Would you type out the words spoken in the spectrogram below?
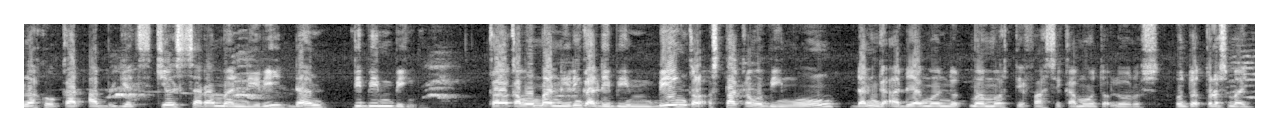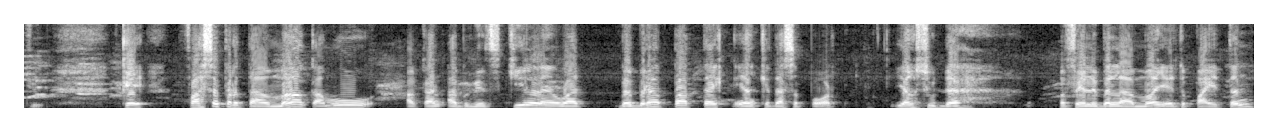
melakukan upgrade skill secara mandiri dan dibimbing. Kalau kamu mandiri nggak dibimbing, kalau stuck kamu bingung dan nggak ada yang memotivasi kamu untuk lurus, untuk terus maju. Oke, fase pertama kamu akan upgrade skill lewat beberapa tag yang kita support yang sudah available lama yaitu Python,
